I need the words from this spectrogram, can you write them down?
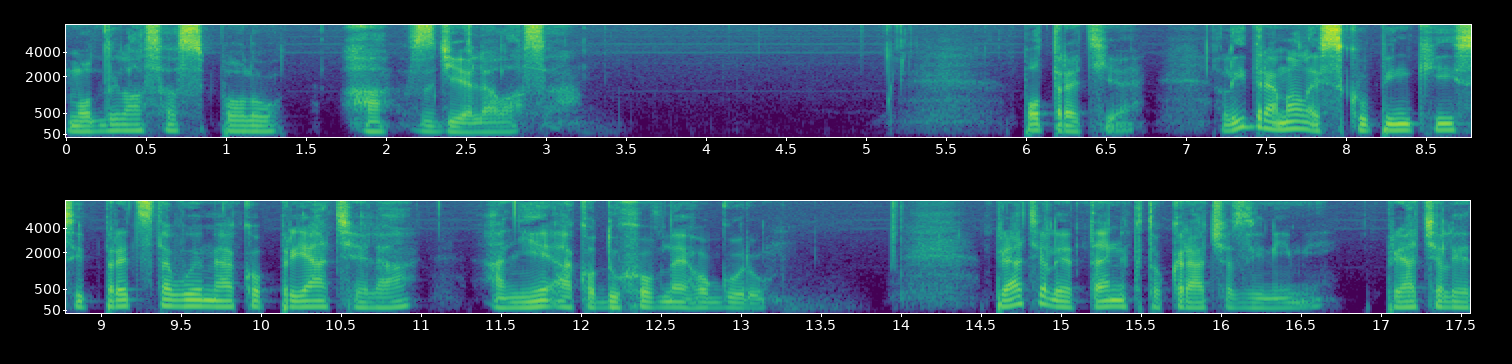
modlila sa spolu a zdieľala sa. Po tretie, lídra malej skupinky si predstavujeme ako priateľa a nie ako duchovného guru. Priateľ je ten, kto kráča s inými. Priateľ je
